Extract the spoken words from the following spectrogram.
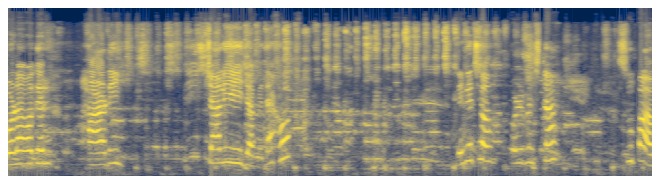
ওরা ওদের হাড়ি চালিয়ে যাবে, দেখো। দেখেছ পরিবেশটা? সুপার।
